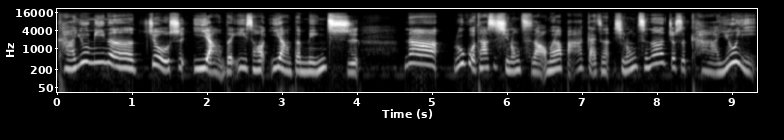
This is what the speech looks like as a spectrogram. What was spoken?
，meno kayumi，meno kayumi，kayumi 呢就是痒的意思哈，痒的名词。那如果它是形容词啊，我们要把它改成形容词呢，就是 kayui。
